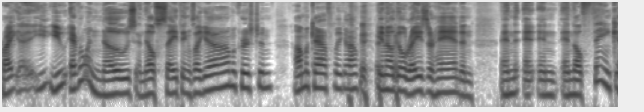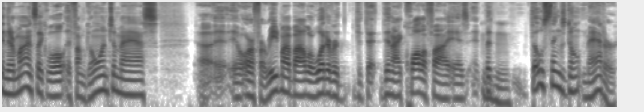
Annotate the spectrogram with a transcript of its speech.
right? Uh, You, you, everyone knows, and they'll say things like, "Yeah, I'm a Christian. I'm a Catholic." I'm, you know, they'll raise their hand and and and and they'll think in their minds like, "Well, if I'm going to mass, uh, or if I read my Bible or whatever, that, that then I qualify as." But those things don't matter.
